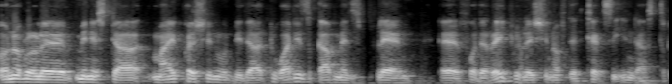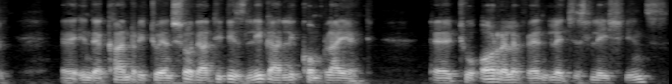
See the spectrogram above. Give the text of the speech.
Honorable Minister, my question would be that what is the government's plan for the regulation of the taxi industry in the country to ensure that it is legally compliant to all relevant legislations,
